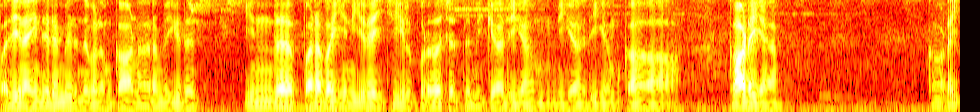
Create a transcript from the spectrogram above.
பதினைந்திடமிருந்து வளம் காண ஆரம்பிக்குது. இந்த பறவையின் இறைச்சியில் புரதச்சத்து மிக அதிகம் மிக அதிகம். கா. காடையா? காடை.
